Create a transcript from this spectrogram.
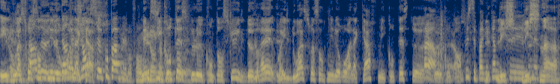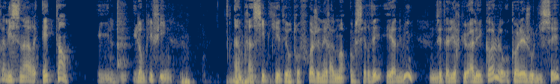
Et il doit part 60 de- 000 de- euros à la CAF. coupable. Enfin, Même s'il conteste euh. le contentieux, il devrait, quoi, il doit 60 000 euros à la CAF, mais il conteste Voilà. le Alors, contentieux. en plus, c'est pas quelqu'un de Lis- très Lisnard, honnête. Lisnard étend, il, il amplifie un principe qui était autrefois généralement observé et admis. C'est-à-dire qu'à l'école, au collège, au lycée,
